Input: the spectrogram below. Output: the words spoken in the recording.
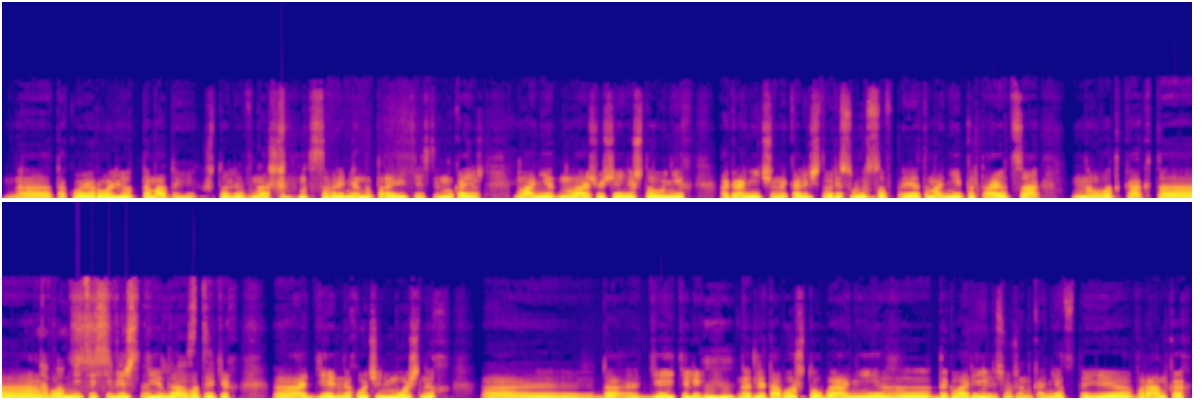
такой ролью тамады, что ли, в нашем современном правительстве. Ну, конечно. Но они, ну, ощущение, что у них ограниченное количество ресурсов, при этом они пытаются, ну, вот как-то Напомнить вот, о себе, свести, что да, есть. вот этих а, отдельных, очень мощных, а, да, деятелей угу. для того, чтобы они э, договорились уже наконец-то и в рамках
